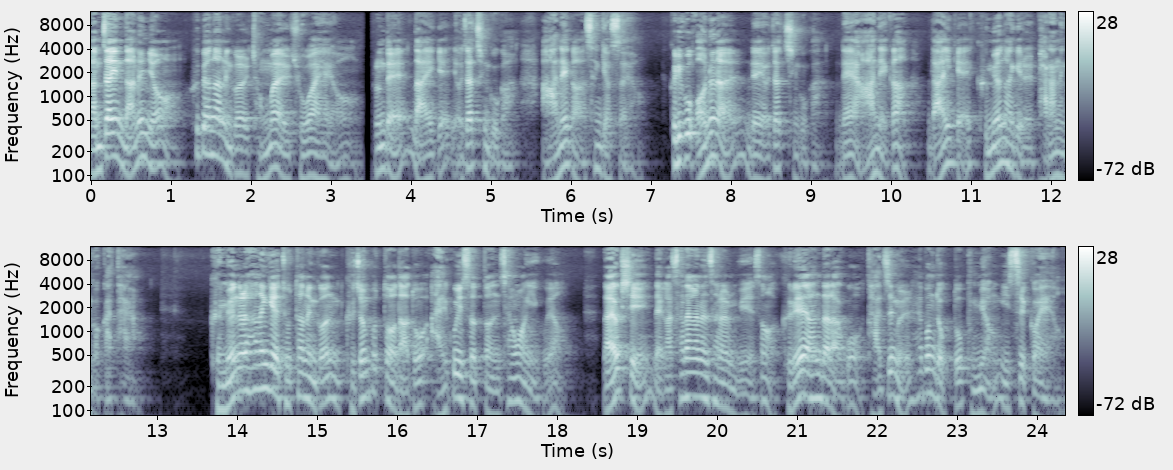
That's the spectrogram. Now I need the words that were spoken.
남자인 나는요, 흡연하는 걸 정말 좋아해요. 그런데 나에게 여자친구가, 아내가 생겼어요. 그리고 어느 날 내 여자친구가, 내 아내가 나에게 금연하기를 바라는 것 같아요. 금연을 하는 게 좋다는 건 그전부터 나도 알고 있었던 상황이고요. 나 역시 내가 사랑하는 사람을 위해서 그래야 한다라고 다짐을 해본 적도 분명 있을 거예요.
